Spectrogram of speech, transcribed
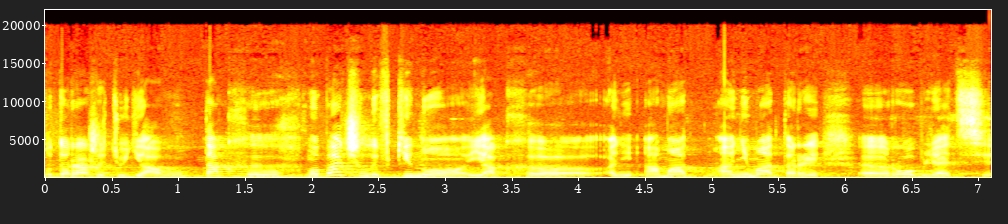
будоражить уяву. Так, е, ми бачили в кіно, як е, аніматори роблять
